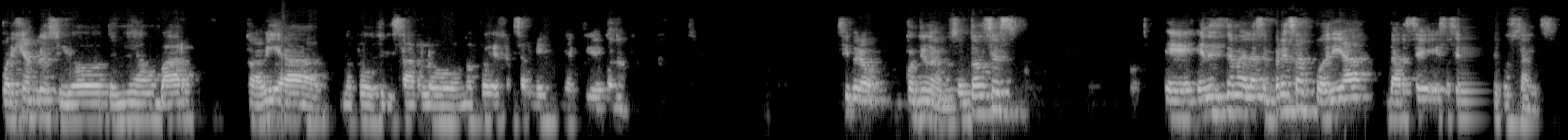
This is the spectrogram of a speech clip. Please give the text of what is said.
por ejemplo, si yo tenía un bar, todavía no puedo utilizarlo, no puedo ejercer mi, actividad económica. Sí, pero continuemos. Entonces, eh, en este tema de las empresas podría darse esas circunstancias.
